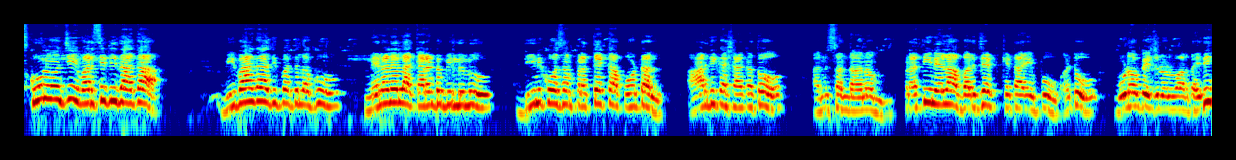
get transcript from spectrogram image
స్కూల్ నుంచి వర్సిటీ దాకా విభాగాధిపతులకు నెల నెల కరెంటు బిల్లులు దీనికోసం ప్రత్యేక పోర్టల్ ఆర్థిక శాఖతో అనుసంధానం. ప్రతి నెల బడ్జెట్ కేటాయింపు అంటూ మూడవ పేజీలో వార్త ఇది.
